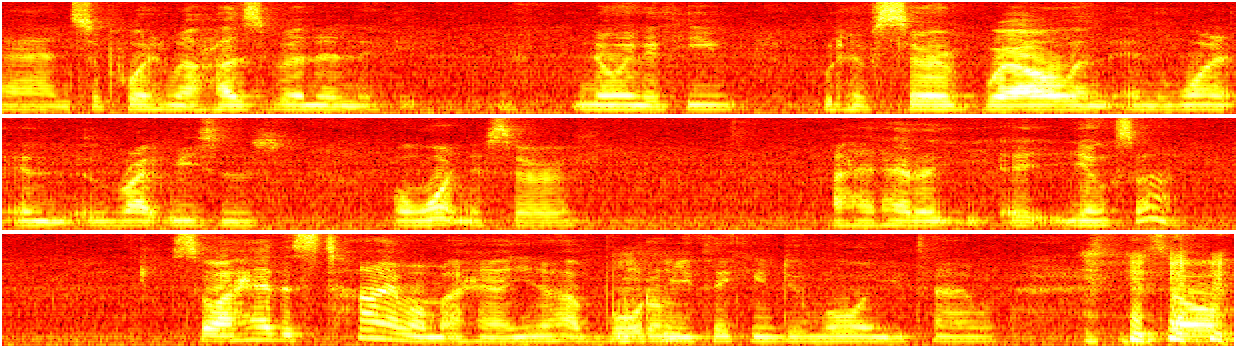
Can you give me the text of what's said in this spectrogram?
and supporting my husband and knowing that he would have served well and, and, want, and the right reasons for wanting to serve, I had had a, a young son. So I had this time on my hand. You know how boredom, mm-hmm. you think you can do more in your time. so,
